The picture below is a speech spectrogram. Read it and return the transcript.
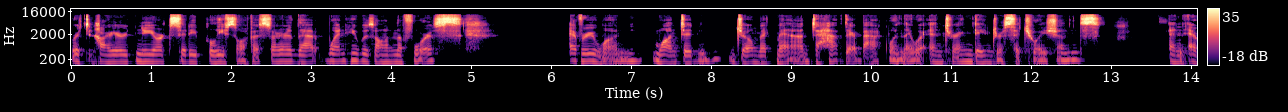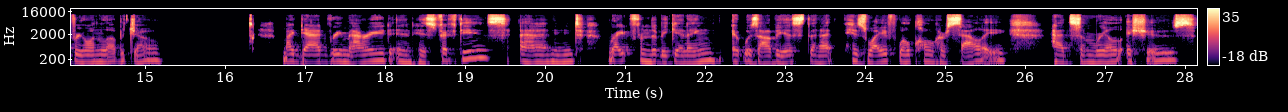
retired New York City police officer that when he was on the force, everyone wanted Joe McMahon to have their back when they were entering dangerous situations. And everyone loved Joe. My dad remarried in his 50s, and right from the beginning, it was obvious that his wife, we'll call her Sally, had some real issues.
